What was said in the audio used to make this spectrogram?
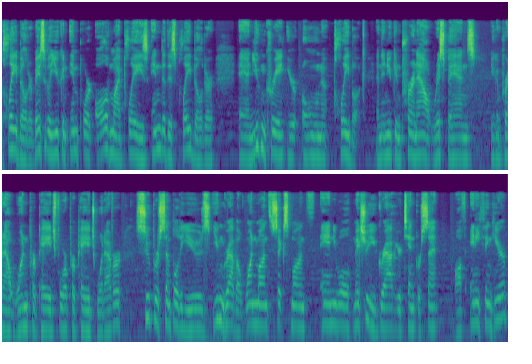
play builder. Basically, you can import all of my plays into this play builder and you can create your own playbook. And then you can print out wristbands. You can print out one per page, four per page, whatever. Super simple to use. You can grab a one month, six month, annual. Make sure you grab your 10% off anything here.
